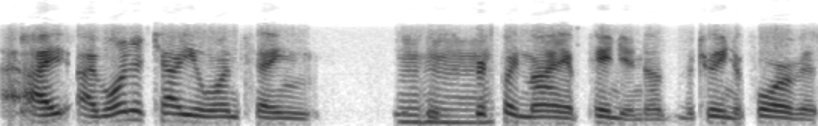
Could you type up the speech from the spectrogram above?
I I want to tell you one thing. It's Mhm. strictly my opinion of, between the four of us.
